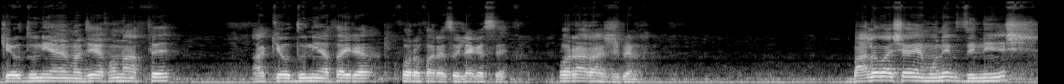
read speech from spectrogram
কেউ দুনিয়ার মাঝে এখনও আছে, আর কেউ দুনিয়া চাইরা পরপারে চলে গেছে। ওরা আর আসবে না। ভালোবাসা এমন এক জিনিস,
